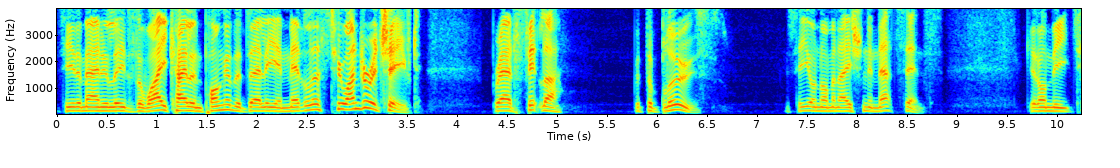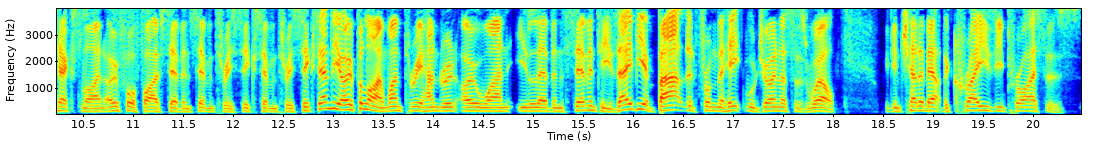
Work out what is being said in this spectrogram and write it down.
Is he the man who leads the way? Kalyn Ponga, the M medalist, who underachieved? Brad Fittler with the Blues. Is he your nomination in that sense? Get on the text line 0457 736 736 and the open line 1300 01 1170. Xavier Bartlett from the Heat will join us as well. We can chat about the crazy prices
